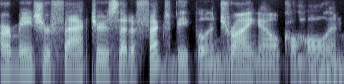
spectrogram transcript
are major factors that affect people in trying alcohol. And,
